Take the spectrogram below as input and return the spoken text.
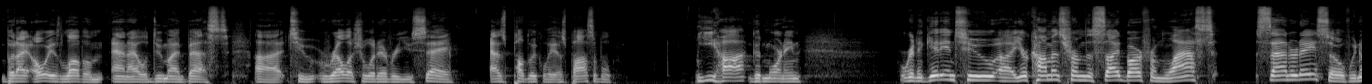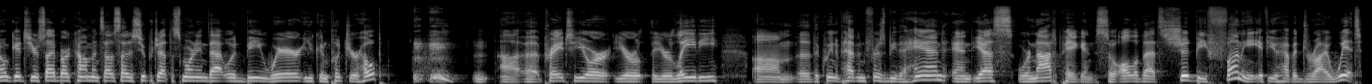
but I always love them, and I will do my best uh, to relish whatever you say. as publicly as possible. Yeehaw, good morning. We're going to get into uh, your comments from the sidebar from last Saturday. So if we don't get to your sidebar comments outside of Super Chat this morning, that would be where you can put your hope. uh, uh, pray to your your your lady, um, uh, the Queen of Heaven, Frisbee the hand, and yes, we're not pagans, so all of that should be funny if you have a dry wit.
